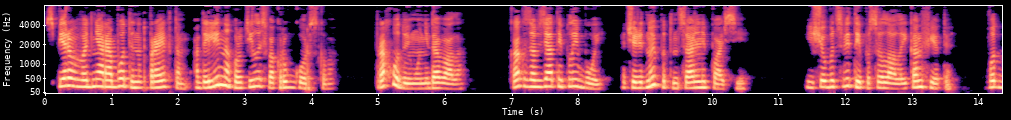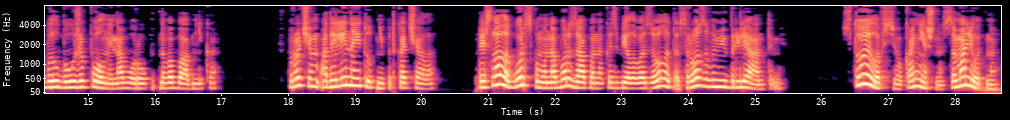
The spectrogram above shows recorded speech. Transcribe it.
С первого дня работы над проектом Аделина крутилась вокруг Горского. Проходу ему не давала. Как завзятый плейбой, очередной потенциальной пассии. Еще бы цветы посылала и конфеты. Вот был бы уже полный набор опытного бабника. Впрочем, Аделина и тут не подкачала. Прислала Горскому набор запонок из белого золота с розовыми бриллиантами. Стоило все, конечно, самолетно.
